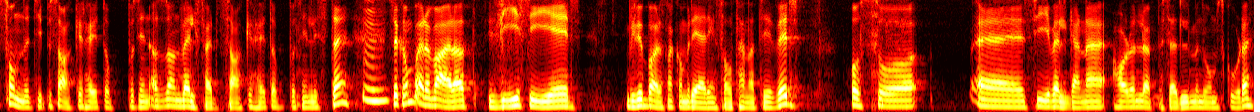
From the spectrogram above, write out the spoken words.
sånne type saker høyt opp på sin, altså sånn velferdssaker høyt opp på sin liste. Mm. Så det kan bare være at vi sier vi vil bare snakke om regjeringsalternativer, og så eh, sier velgerne har du en løpeseddel med noe om skole.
